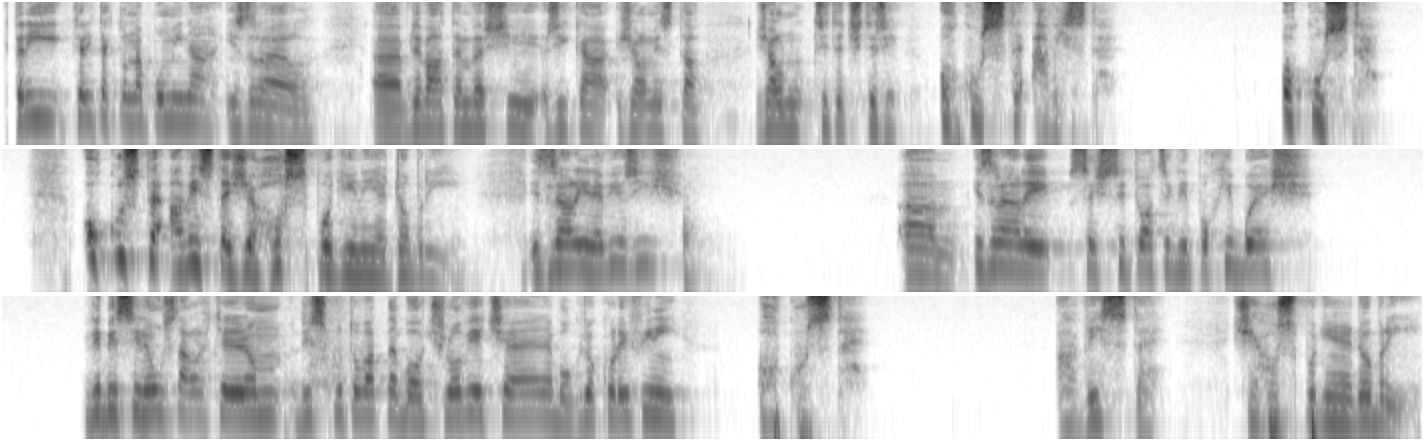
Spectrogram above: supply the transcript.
který, který takto napomíná Izrael. Eh, v 9. verši říká žalmista, žalm 34, okuste a vy jste. Okuste. Okuste a vy jste, že hospodin je dobrý. Izraeli, nevěříš? Um, Izraeli, jsi v situaci, kdy pochybuješ? Kdyby si neustále chtěl jenom diskutovat, nebo člověče, nebo kdokoliv jiný, okuste a vy jste, že hospodin je dobrý.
